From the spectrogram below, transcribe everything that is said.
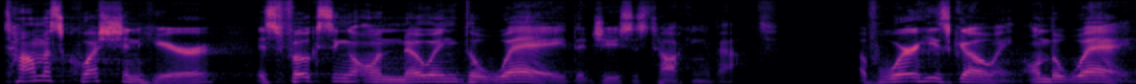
Thomas' question here is focusing on knowing the way that Jesus is talking about, of where he's going, on the way.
